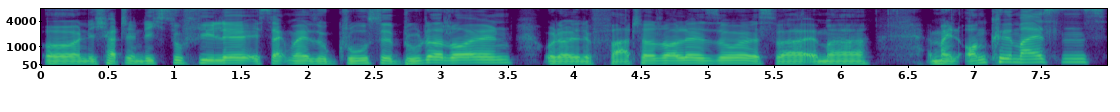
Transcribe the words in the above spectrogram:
und ich hatte nicht so viele, ich sag mal so große Bruderrollen oder eine Vaterrolle so. Das war immer mein Onkel meistens.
